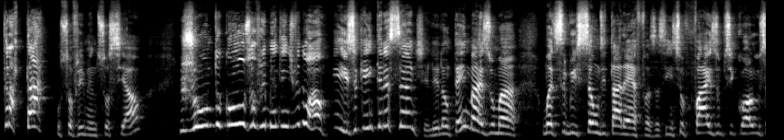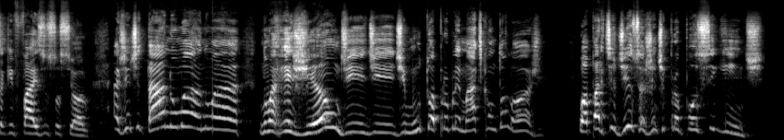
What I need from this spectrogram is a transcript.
tratar o sofrimento social junto com o sofrimento individual. E isso que é interessante. Ele não tem mais uma, uma distribuição de tarefas, assim, isso faz o psicólogo, isso aqui faz o sociólogo. A gente está numa, numa, numa região de, de, de mútua problemática ontológica. Bom, a partir disso, a gente propôs o seguinte:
